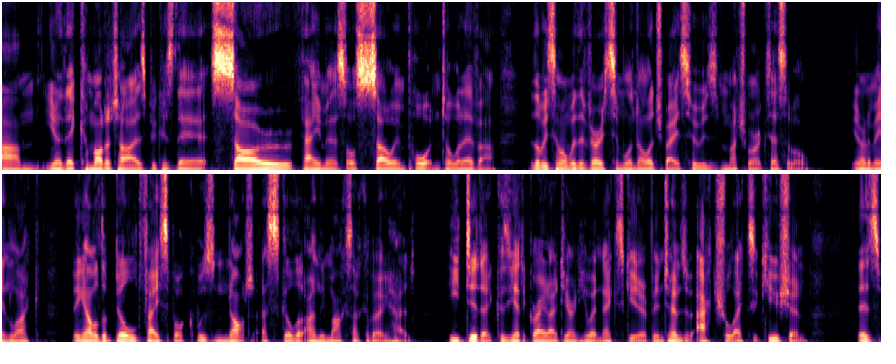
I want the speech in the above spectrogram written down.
Um, you know, they're commoditized because they're so famous or so important or whatever. But there'll be someone with a very similar knowledge base who is much more accessible. You know what I mean? Like being able to build Facebook was not a skill that only Mark Zuckerberg had he did it because he had a great idea and he went and executed it. But in terms of actual execution, there's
